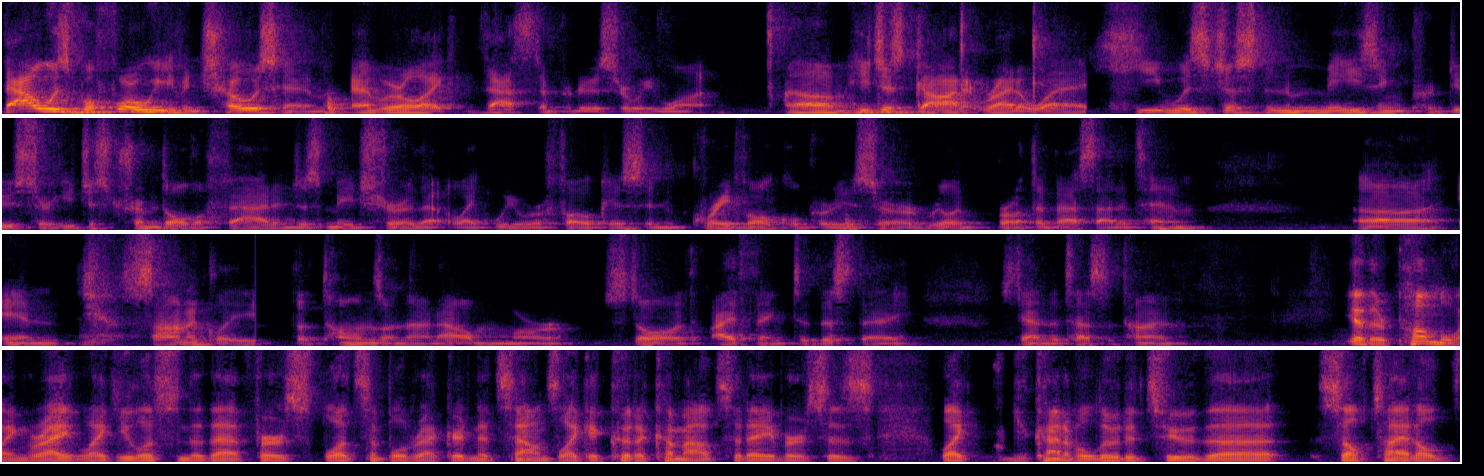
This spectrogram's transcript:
that was before we even chose him. And we were like, that's the producer we want. Um, he just got it right away. He was just an amazing producer. He just trimmed all the fat and just made sure that like we were focused. And great vocal producer, really brought the best out of Tim. Uh, and sonically, the tones on that album are still, I think, to this day, stand the test of time. Yeah, they're pummeling, right? Like you listen to that first Blood Simple record, and it sounds like it could have come out today. Versus, like you kind of alluded to, the self-titled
